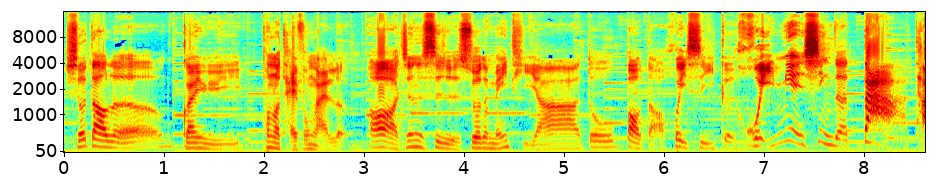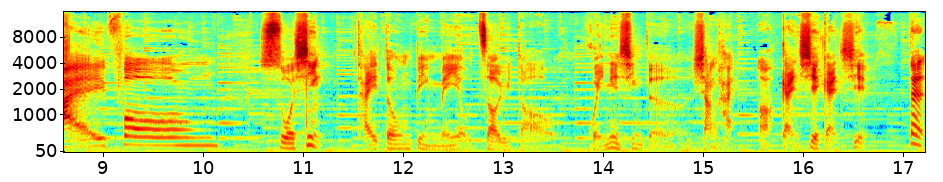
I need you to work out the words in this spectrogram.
说到了关于碰到台风来了哦，真的是所有的媒体啊都报道会是一个毁灭性的大台风。所幸台东并没有遭遇到。毁灭性的伤害啊！感谢感谢，但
